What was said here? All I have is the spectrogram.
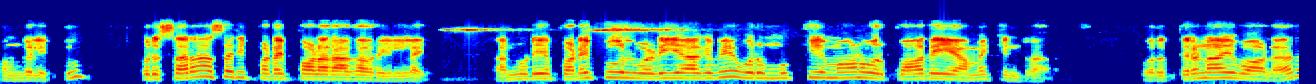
பங்களிப்பு. ஒரு சராசரி படைப்பாளராக அவர் இல்லை. தன்னுடைய படைப்புகள் வழியாகவே ஒரு முக்கியமான ஒரு பாதையை அமைக்கின்றார். ஒரு திறனாய்வாளர்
